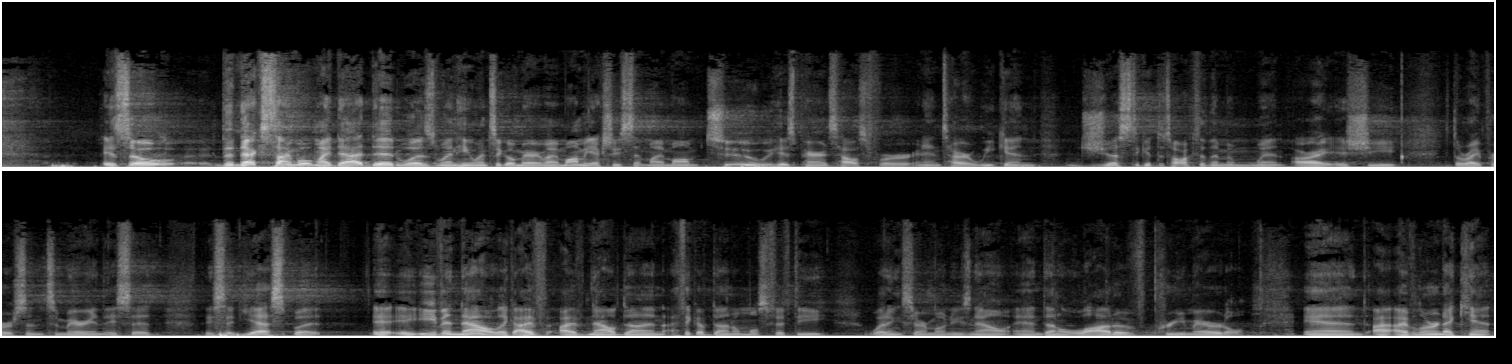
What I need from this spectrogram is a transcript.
and so the next time, what my dad did was when he went to go marry my mom, he actually sent my mom to his parents' house for an entire weekend just to get to talk to them and went, All right, is she the right person to marry? And they said, they said yes. But it, it, even now, like I've, I've now done, I think I've done almost 50 wedding ceremonies now and done a lot of premarital. And I, have learned I can't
